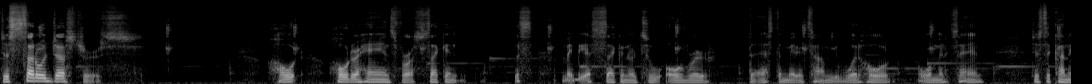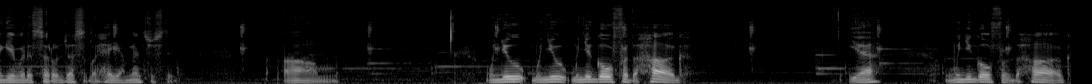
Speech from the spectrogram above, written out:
just subtle gestures hold hold her hands for a second, this maybe a second or two over the estimated time you would hold a woman's hand, just to kind of give her the subtle gesture like, "Hey, I'm interested." Um, when you when you when you go for the hug, yeah, when you go for the hug,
